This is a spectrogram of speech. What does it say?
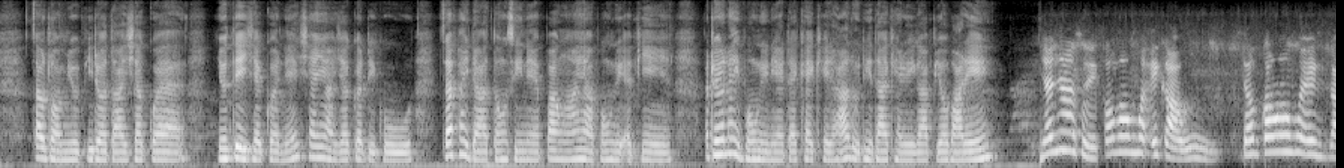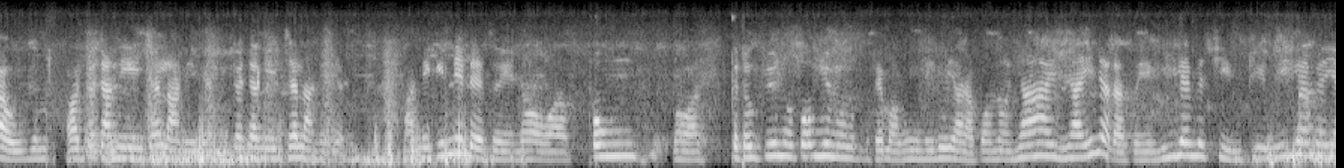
။ကြောက်တော်မျိုးပြည်တော်သားရက်ကွက်မြို့တိရက်ကွက်နဲ့ရှမ်းရရက်ကွက်တွေကိုဂျက်ဖိုက်တာ3စီးနဲ့ပေါင်900ဘုံတွေအပြင်အတွဲလိုက်ဘုံတွေနဲ့တိုက်ခိုက်ခဲ့တာလို့ဒေသခံတွေကပြောပါတယ်။ညညဆိုရင်ကောင်းကောင်းမအိတ်ကဘူး တော့ကောင်းကောင်းမအိတ်ကဘူးဟာတော်ကြနေချက်လာနေတယ်တော်ကြနေချက်လာနေတယ်ဟာနေကင်းနေတယ်ဆိုရင်တော့ဟိုပုံဟိုကတုတ်ကျွင်းတို့ပုံကျွင်းတို့တဲမှာဝင်နေလို့ရတာပေါ့နော်ညာညာရင်းညာတာဆိုရင်မီးလည်းမရှိဘူးဒီမီးလည်းမရ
